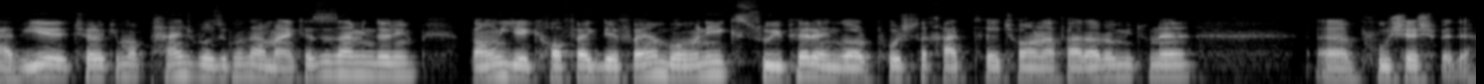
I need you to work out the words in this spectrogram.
قویه. چرا که ما پنج بازیکن در مرکز زمین داریم و اون یک هافک دفاعی هم به عنوان یک سویپر انگار پشت خط چهار نفره رو می‌تونه پوشش بده.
